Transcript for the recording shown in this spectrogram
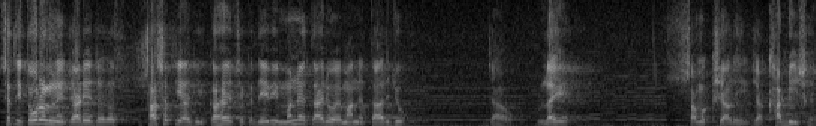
સતી તોરલને જાડેજા સાસતિયાજી કહે છે કે, દેવી, મને તાર્યો એ માને તારજો. જાઓ, લઈ. સામખ્યાળી જ્યાં ખાડી છે,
